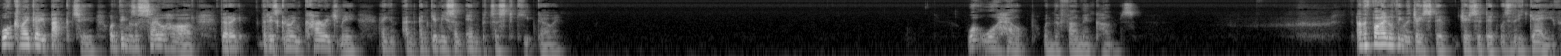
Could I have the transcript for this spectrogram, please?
What can I go back to when things are so hard that, I, that is going to encourage me and, and, and give me some impetus to keep going? What will help when the famine comes? And the final thing that Joseph did, Joseph did was that he gave.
